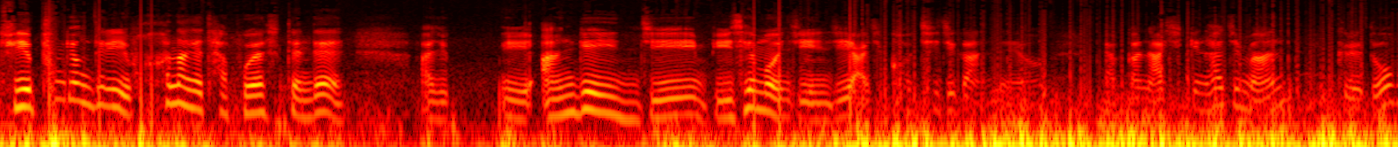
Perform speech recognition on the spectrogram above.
뒤에 풍경들이 환하게 다 보였을 텐데 아직 이 안개인지 미세먼지인지 아직 거치지가 않네요. 약간 아쉽긴 하지만 그래도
